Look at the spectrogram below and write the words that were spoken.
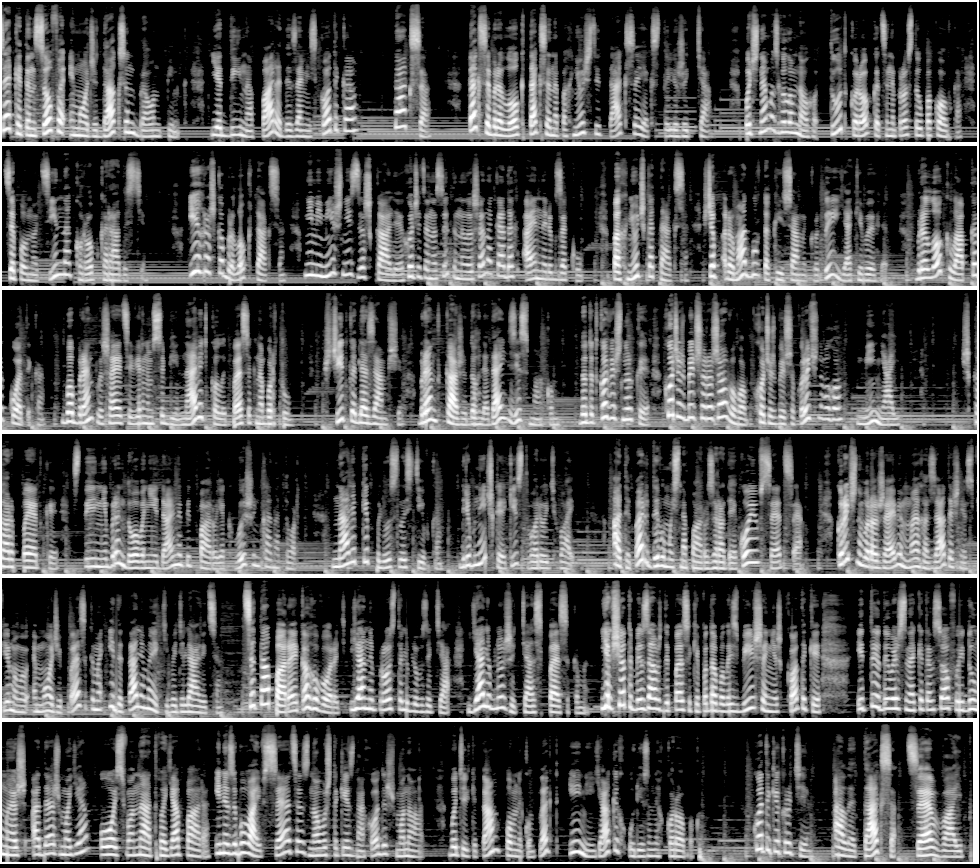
Це кетенсофа емоджі Даксон Браун Пінк. Єдина пара, де замість котика такса. Такса брелок, такса на пахнючці, такса як стиль життя. Почнемо з головного. Тут коробка це не просто упаковка, це повноцінна коробка радості. Іграшка брелок такса. Мімімішність зашкалює. Хочеться носити не лише на кедах, а й на рюкзаку. Пахнючка такса, щоб аромат був такий самий крутий, як і вигляд. Брелок лапка котика, бо бренд лишається вірним собі, навіть коли песик на борту. Щітка для замші. Бренд каже: доглядай зі смаком. Додаткові шнурки. Хочеш більше рожевого, хочеш більше коричневого міняй. Шкарпетки, стильні, брендовані, ідеально під пару, як вишенька на торт. Наліпки плюс листівка, дрібнички, які створюють вайб. А тепер дивимось на пару, заради якої все це. Коричнево-рожеві, мега затишні з фірмовими емоджі песиками і деталями, які виділяються. Це та пара, яка говорить: я не просто люблю взуття, я люблю життя з песиками. Якщо тобі завжди песики подобались більше, ніж котики, і ти дивишся на Кетенсофу і думаєш, а де ж моє? Ось вона, твоя пара. І не забувай, все це знову ж таки знаходиш в Моноат, бо тільки там повний комплект і ніяких урізаних коробок. Котики круті, але такса це вайб.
